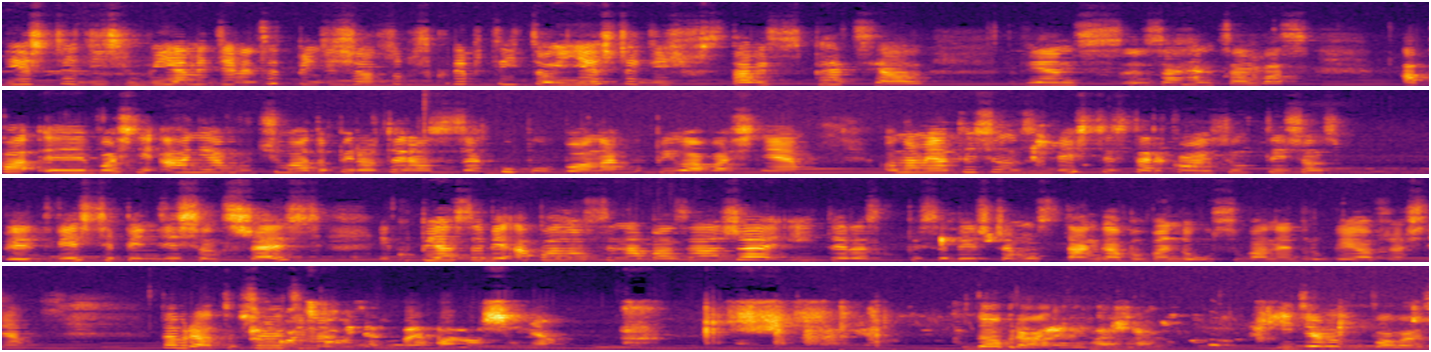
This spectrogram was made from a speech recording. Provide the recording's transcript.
jeszcze dziś wbijemy 950 subskrypcji, to jeszcze dziś wstawię specjal, więc zachęcam Was. A pa, y, właśnie Ania wróciła dopiero teraz z zakupów, bo ona kupiła właśnie, ona miała 1200 starkońców, 1256 i kupiła sobie Apalosy na bazarze i teraz kupi sobie jeszcze Mustanga, bo będą usuwane 2 września. Dobra, to przechodzimy. Nie? Dobra, Ale nieważne. idziemy kupować.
